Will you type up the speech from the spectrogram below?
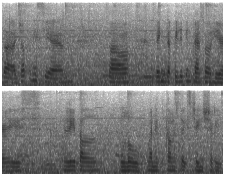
the Japanese yen so I think the Philippine peso here is little low when it comes to exchange rate.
